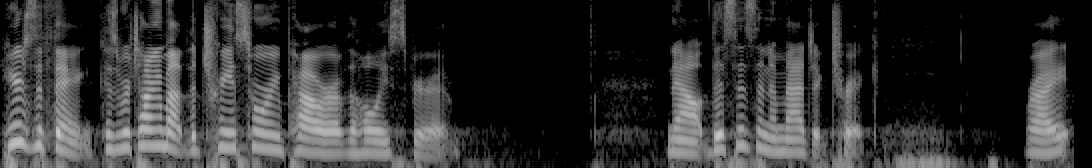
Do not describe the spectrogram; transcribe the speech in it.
here's the thing, because we're talking about the transforming power of the Holy Spirit. Now, this isn't a magic trick, right?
